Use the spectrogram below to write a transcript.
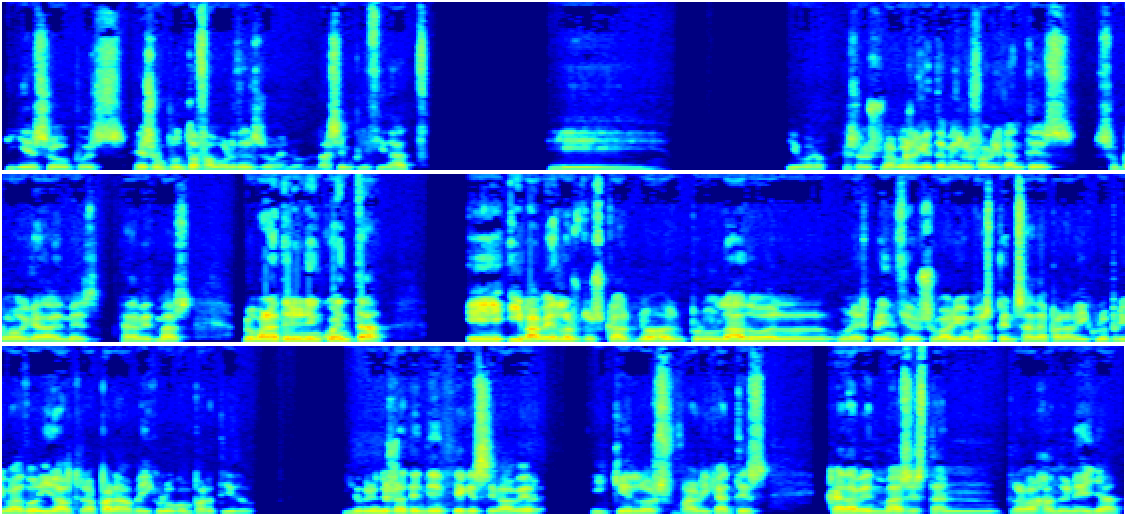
Y eso pues es un punto a favor del Zoe, ¿no? La simplicidad y, bueno, eso es una cosa que también los fabricantes, supongo que cada vez más, cada vez más lo van a tener en cuenta eh, y va a haber los dos casos, ¿no? Por un lado, una experiencia de usuario más pensada para vehículo privado y la otra para vehículo compartido. Yo creo que es una tendencia que se va a ver y que los fabricantes cada vez más están trabajando en ella,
